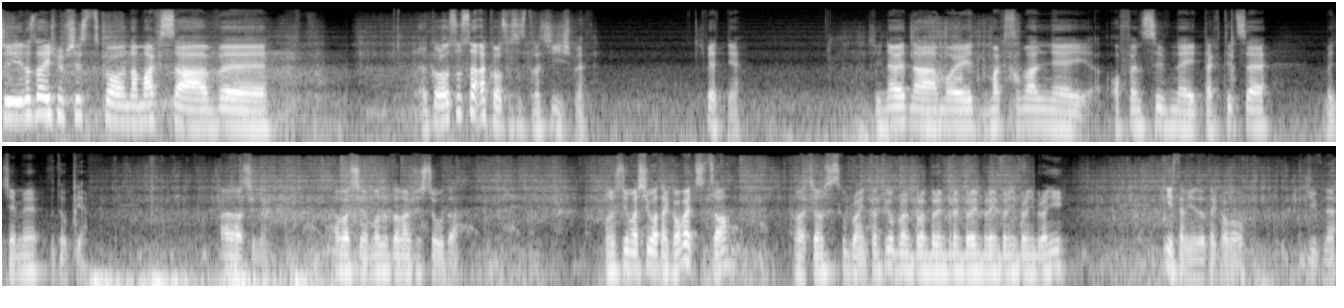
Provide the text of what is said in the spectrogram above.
czyli rozdaliśmy wszystko na maksa w Kolosusa, a Kolosusa straciliśmy. Świetnie. Czyli nawet na mojej maksymalnej ofensywnej taktyce będziemy w dupie. Ale zobaczymy. Zobaczymy, może to nam się jeszcze uda. On już nie ma siły atakować, czy co? Zobaczcie, on wszystko broni. Ten tylko broń, broń, broń, broń, broń, broń, broń, broń, broni. Nic tam nie zaatakował. Dziwne.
